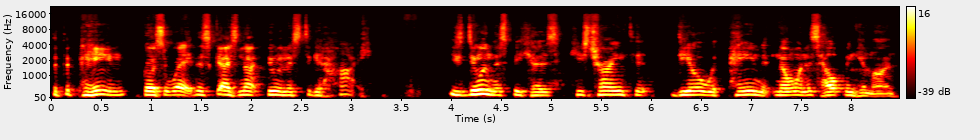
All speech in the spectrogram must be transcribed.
that the pain goes away. This guy's not doing this to get high. He's doing this because he's trying to deal with pain that no one is helping him on.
